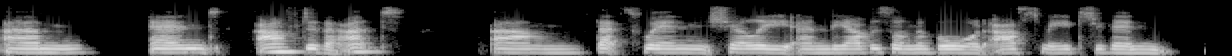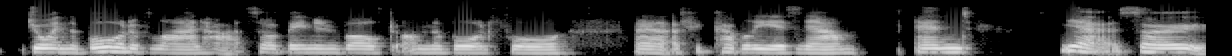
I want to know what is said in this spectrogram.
Um, and after that, um, that's when Shelley and the others on the board asked me to then join the board of Lionheart. So I've been involved on the board for uh, a few, couple of years now. And yeah, so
